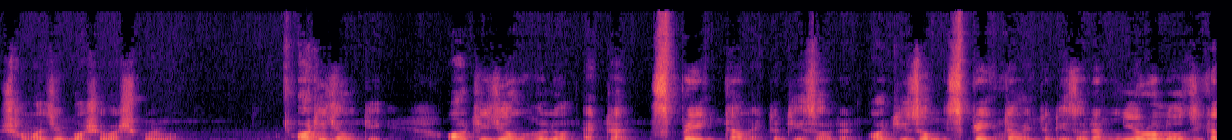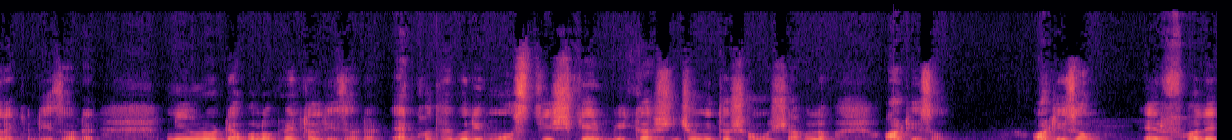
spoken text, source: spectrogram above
সমাজে বসবাস করব। অটিজম কি? অটিজম হলো একটা স্প্রেকটাম একটা ডিসঅর্ডার অটিজম, স্প্রেকটাম একটা ডিসঅর্ডার নিউরোলজিক্যাল একটা ডিসঅর্ডার নিউরো ডেভেলপমেন্টাল ডিসঅর্ডার এক কথায় বলি, মস্তিষ্কের বিকাশজনিত সমস্যা হলো অটিজম। অটিজম এর ফলে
